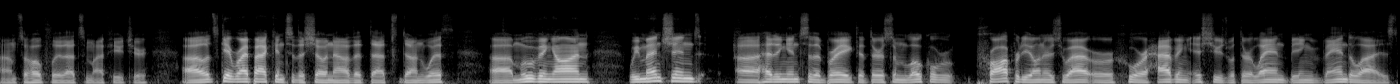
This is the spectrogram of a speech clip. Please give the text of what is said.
Um, so hopefully that's in my future. Uh, let's get right back into the show now that that's done with. Uh, moving on, we mentioned uh, heading into the break that there are some local property owners who are who are having issues with their land being vandalized.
